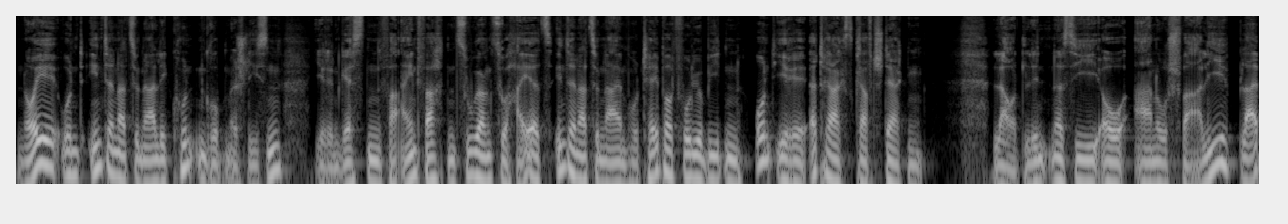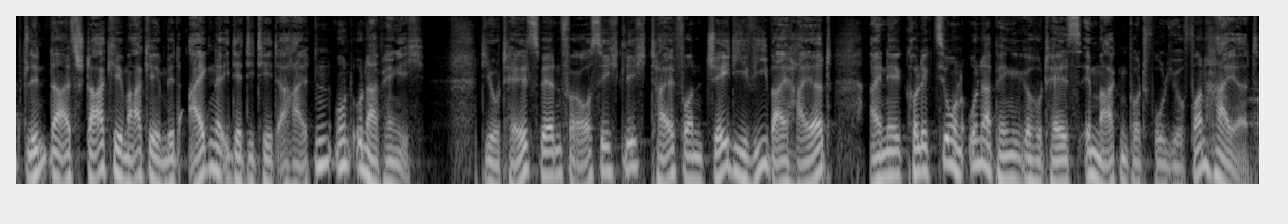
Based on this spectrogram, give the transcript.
neue und internationale Kundengruppen erschließen, ihren Gästen vereinfachten Zugang zu Hyatts internationalem Hotelportfolio bieten und ihre Ertragskraft stärken. Laut Lindner CEO Arno Schwali bleibt Lindner als starke Marke mit eigener Identität erhalten und unabhängig. Die Hotels werden voraussichtlich Teil von JDV bei Hyatt, eine Kollektion unabhängiger Hotels im Markenportfolio von Hyatt.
